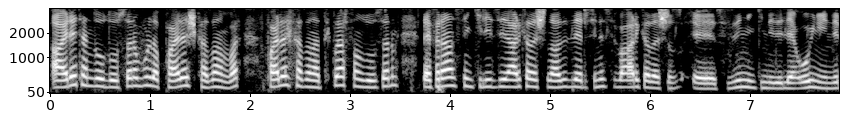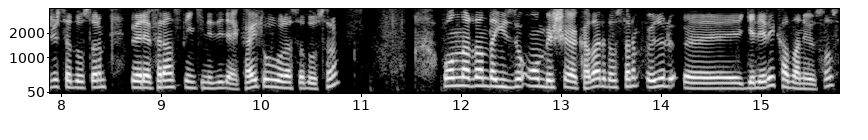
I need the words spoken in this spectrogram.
Ayrıca de dostlarım burada paylaş kazan var. Paylaş kazana tıklarsanız dostlarım referans linkinizi arkadaşınızla dilersiniz ve arkadaşınız e, sizin linkiniyle oyunu indirirse dostlarım ve referans linkiniziyle kayıt olursa dostlarım Onlardan da %15'e kadar dostlarım ödül e, geliri kazanıyorsunuz.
